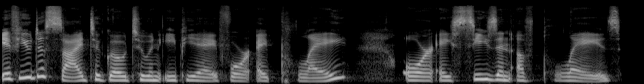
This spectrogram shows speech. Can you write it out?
If you decide to go to an EPA for a play or a season of plays,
